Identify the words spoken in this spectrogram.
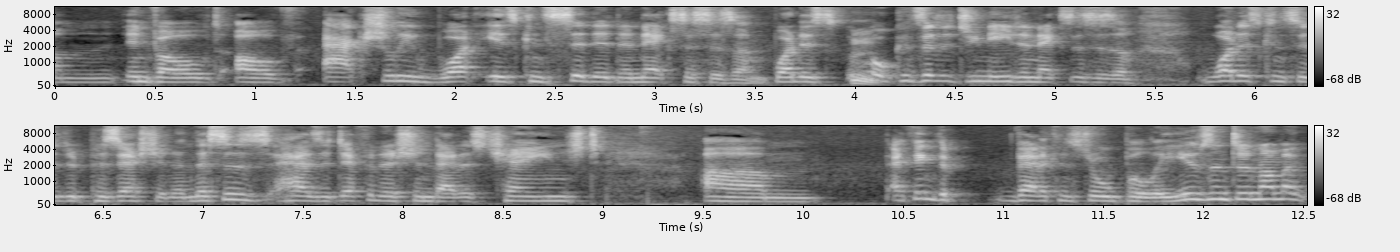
Um, involved of actually what is considered an exorcism, what is Hmm. or considered to need an exorcism, what is considered possession, and this is has a definition that has changed. Um, I think the Vatican still believes in demonic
